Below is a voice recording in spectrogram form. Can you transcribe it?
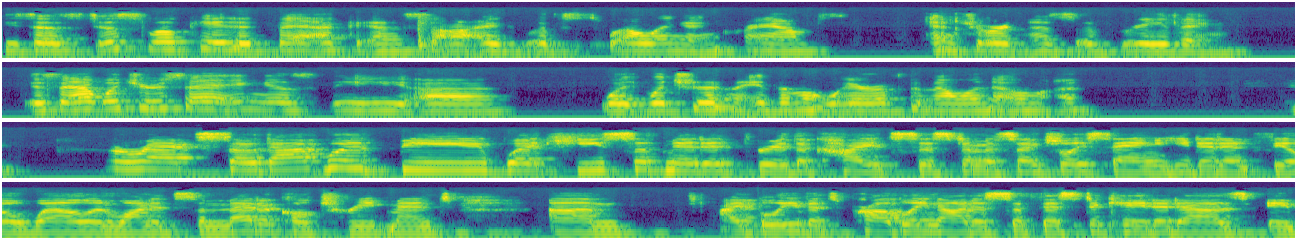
he says dislocated back and side with swelling and cramps and shortness of breathing. Is that what you're saying is the uh, what, should have made them aware of the melanoma? Correct. So that would be what he submitted through the kite system, essentially saying he didn't feel well and wanted some medical treatment. Um, I believe it's probably not as sophisticated as a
